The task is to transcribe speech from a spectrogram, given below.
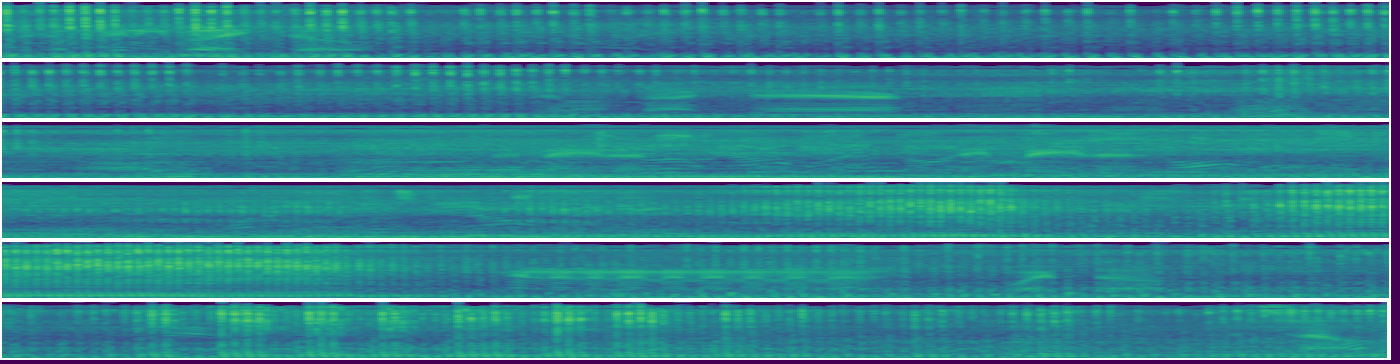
Like a mini bike though. Chilling back there. Oh, they made it. They made it. No, no, no, no, no, no, no, no. Wiped out. It sounds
